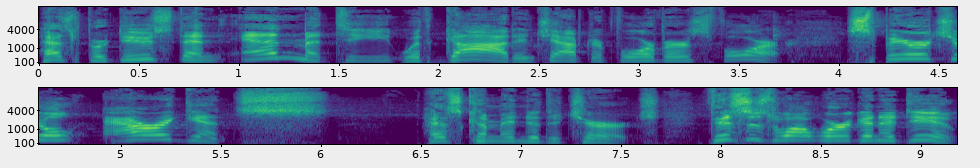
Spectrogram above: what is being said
has produced an enmity with God in chapter 4 verse 4. Spiritual arrogance has come into the church. This is what we're going to do.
